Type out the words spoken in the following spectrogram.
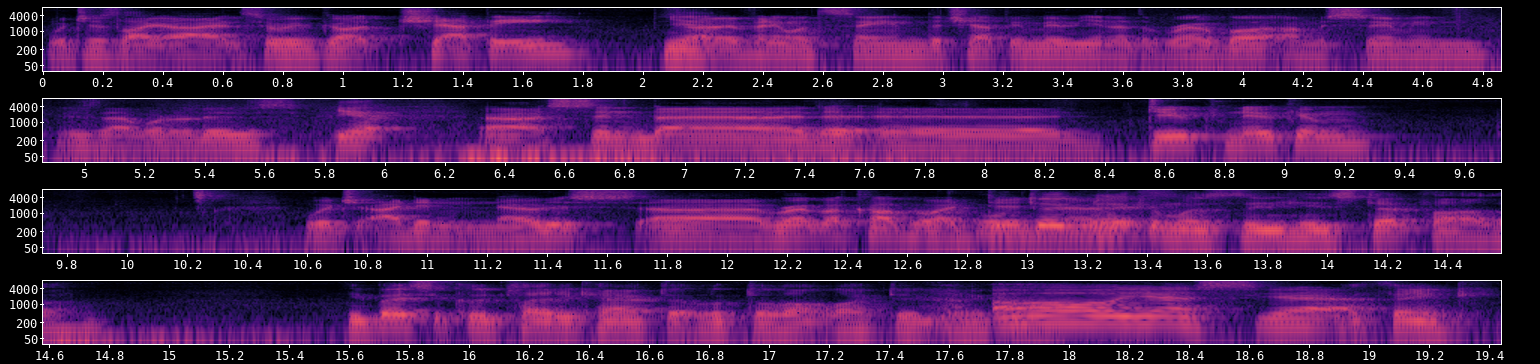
which is like alright. So we've got Chappie. Yeah. So if anyone's seen the Chappie movie, you know the robot. I'm assuming is that what it is. Yep. Uh, Sinbad, uh, Duke Nukem, which I didn't notice. Uh, RoboCop, who I Well, did Duke notice. Nukem was the, his stepfather. He basically played a character that looked a lot like Duke Nukem. Oh yes, yeah. I think.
